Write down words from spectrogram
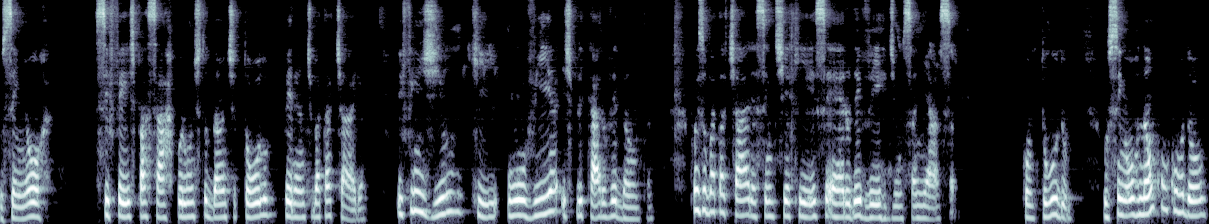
O Senhor se fez passar por um estudante tolo perante Bhattacharya e fingiu que o ouvia explicar o Vedanta pois o Bhattacharya sentia que esse era o dever de um sannyasa. Contudo, o Senhor não concordou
